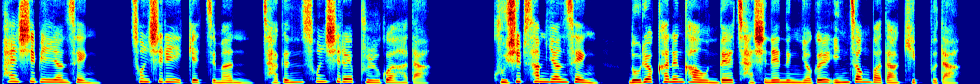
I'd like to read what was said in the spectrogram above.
81년생 손실이 있겠지만 작은 손실에 불과하다. 93년생 노력하는 가운데 자신의 능력을 인정받아 기쁘다.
